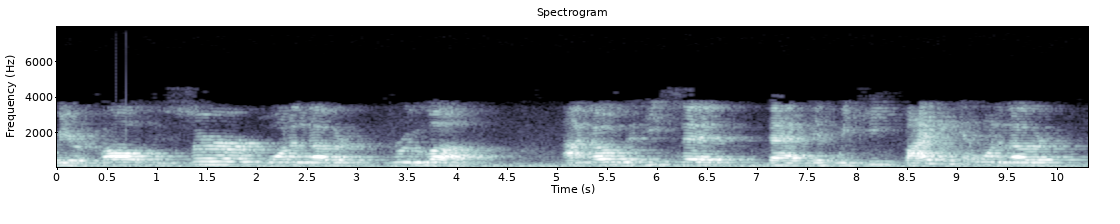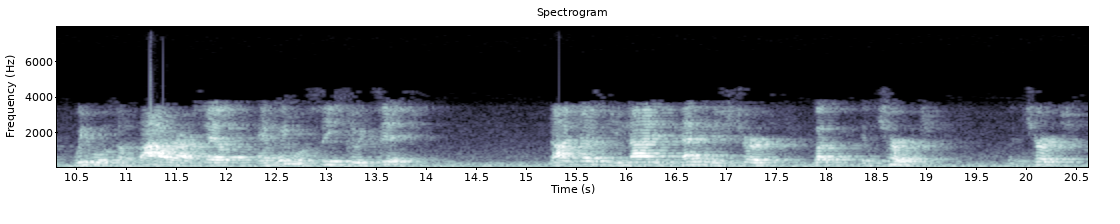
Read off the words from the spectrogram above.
We are called to serve one another through love. I know that he said that if we keep fighting at one another, we will devour ourselves and we will cease to exist. Not just the United Methodist Church, but the church. The church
